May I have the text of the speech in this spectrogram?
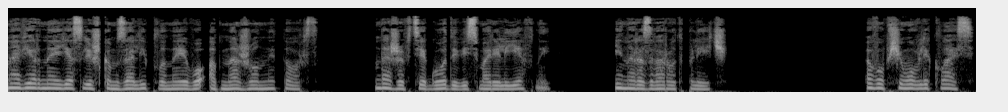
Наверное, я слишком залипла на его обнаженный торс, даже в те годы весьма рельефный, и на разворот плеч. В общем, увлеклась,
